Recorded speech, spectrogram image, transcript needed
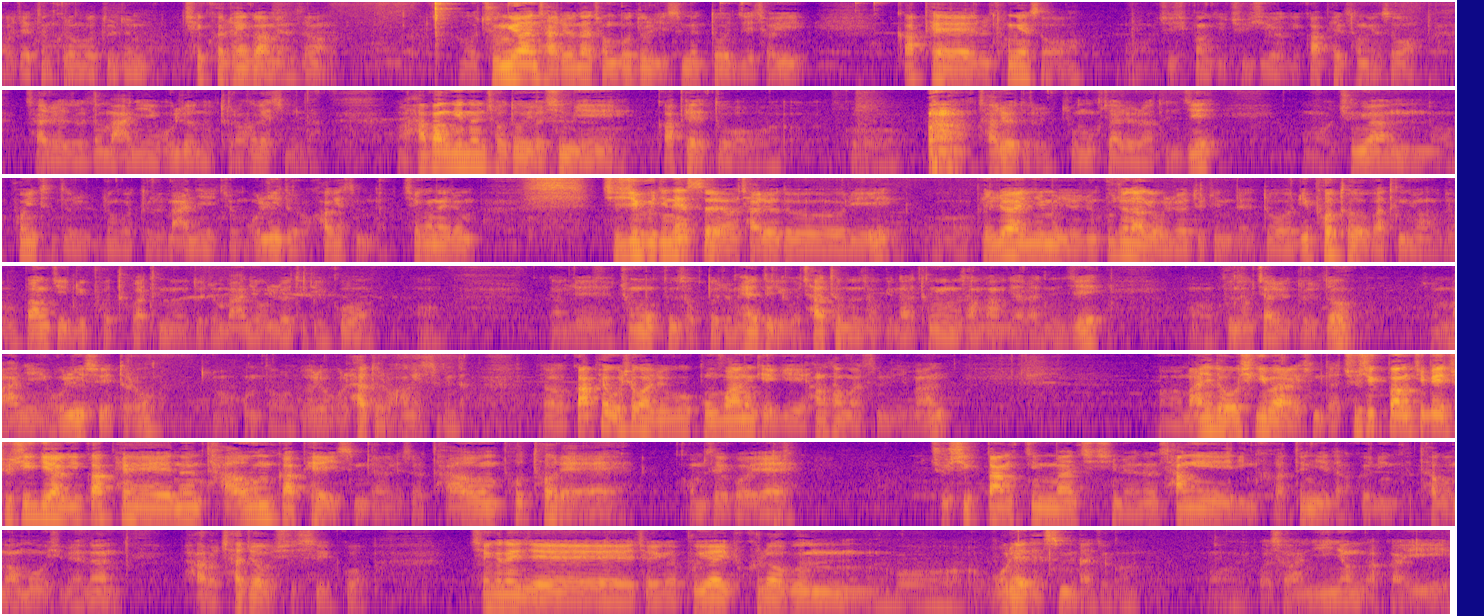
어쨌든 그런 것들 좀 체크를 해가면서 뭐 중요한 자료나 정보들 있으면 또 이제 저희 카페를 통해서 어, 주식방지 주식하기 카페를 통해서 자료들도 많이 올려놓도록 하겠습니다. 하반기는 저도 열심히 카페에 또 그 자료들, 종목 자료라든지 어, 중요한 어, 포인트들 이런 것들을 많이 좀 올리도록 하겠습니다. 최근에 좀 지지부진했어요. 자료들이 어, 밸류아이님은 요즘 꾸준하게 올려드리는데 또 리포트 같은 경우도 빵집 리포트 같은 경우도 좀 많이 올려드리고 어, 그다음 이제 종목 분석도 좀 해드리고 차트 분석이나 동영상 강좌라든지 어, 분석 자료들도 좀 많이 올릴 수 있도록 조금 더 노력을 하도록 하겠습니다. 어, 카페 오셔가지고 공부하는 계기 항상 말씀드리지만 어, 많이들 오시기 바라겠습니다. 주식방집의 주식이야기 카페는 다음 카페에 있습니다. 그래서 다음 포털에 검색어에 주식빵집만 치시면은 상위 링크가 뜹니다. 그 링크 타고 넘어오시면은 바로 찾아오실 수 있고 최근에 이제 저희가 VIP 클럽은 뭐 오래됐습니다 지금 어, 벌써 한 2년 가까이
